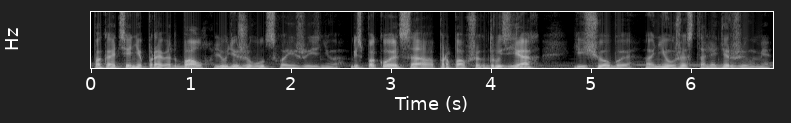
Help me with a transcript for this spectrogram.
Пока тени правят бал, люди живут своей жизнью. Беспокоятся о пропавших друзьях, еще бы, они уже стали одержимыми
